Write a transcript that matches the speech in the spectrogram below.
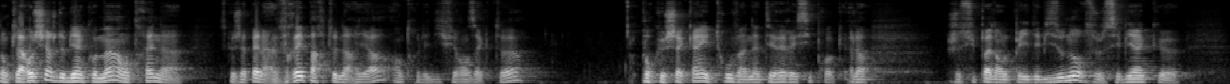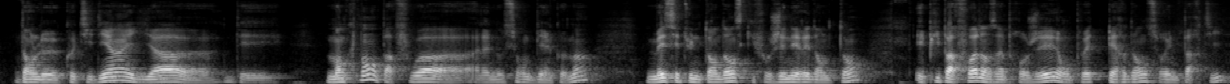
Donc la recherche de biens communs entraîne ce que j'appelle un vrai partenariat entre les différents acteurs pour que chacun y trouve un intérêt réciproque. Alors, je ne suis pas dans le pays des bisounours, je sais bien que dans le quotidien, il y a euh, des manquements parfois à, la notion de bien commun, mais c'est une tendance qu'il faut générer dans le temps. Et puis parfois, dans un projet, on peut être perdant sur une partie,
